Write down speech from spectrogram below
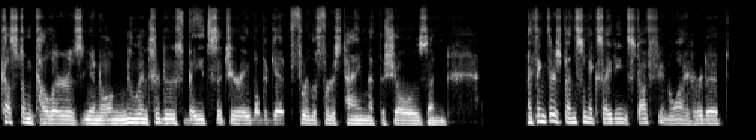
custom colors, you know, new introduced baits that you're able to get for the first time at the shows. And I think there's been some exciting stuff. You know, I heard at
